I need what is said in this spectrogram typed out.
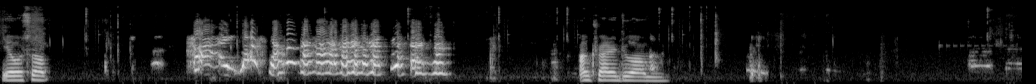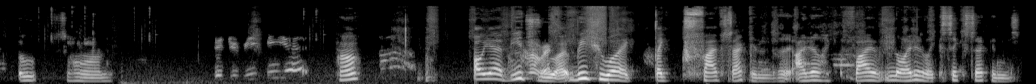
Yo, what's up? I'm trying to do, um... Oops, hold on. Did you beat me yet? Huh? Oh yeah, I beat you. I beat you like like five seconds. I did like five. No, I did like six seconds.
